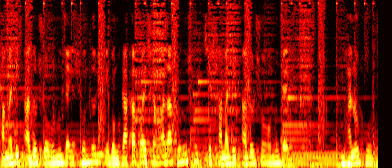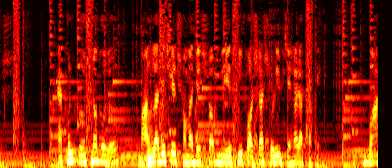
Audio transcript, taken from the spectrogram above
সামাজিক আদর্শ অনুযায়ী সুন্দরী এবং টাকা পয়সাওয়ালা পুরুষ হচ্ছে সামাজিক আদর্শ অনুযায়ী ভালো পুরুষ। এখন প্রশ্ন হলো, বাংলাদেশের সমাজের সব মেয়ের কি ফর্সা শরীর চেহারা থাকে? বা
